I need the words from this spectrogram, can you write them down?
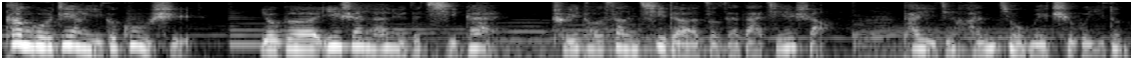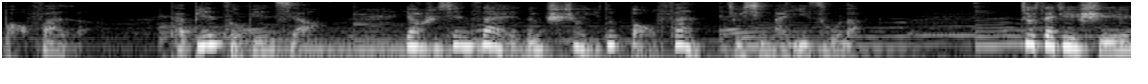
看过这样一个故事，有个衣衫褴褛的乞丐，垂头丧气地走在大街上。他已经很久没吃过一顿饱饭了。他边走边想，要是现在能吃上一顿饱饭，就心满意足了。就在这时，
